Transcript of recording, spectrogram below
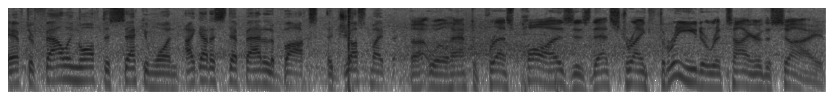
After fouling off the second one, I got to step out of the box, adjust my... Uh, we'll have to press pause as that strike three to retire the side.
